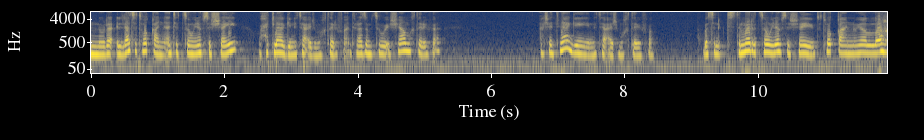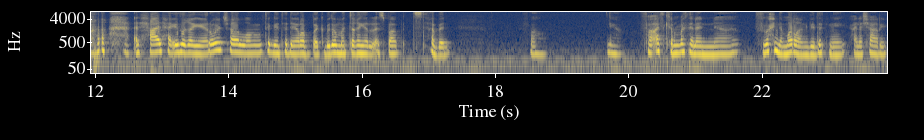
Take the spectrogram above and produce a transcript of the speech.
إنه لا, لا تتوقع إن أنت تسوي نفس الشيء وحتلاقي نتائج مختلفة. أنت لازم تسوي أشياء مختلفة عشان تلاقي نتائج مختلفة. بس إنك تستمر تسوي نفس الشيء وتتوقع إنه يلا الحال حيتغير وإن شاء الله وتقعد تدعي ربك بدون ما تغير الأسباب تستهبل. ف يا فأذكر مثلا في وحدة مرة انقدتني على شعري.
